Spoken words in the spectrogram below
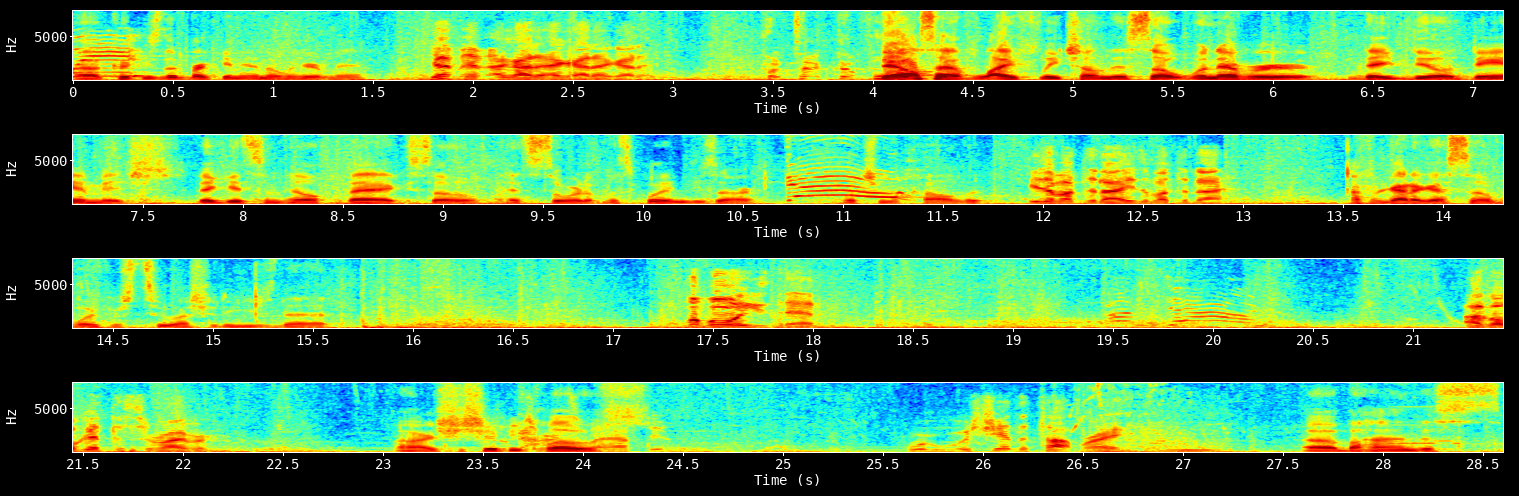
uh, cookies, they're breaking in over here, man. Yep, yep, I got it, I got it, I got it. Protect the They also have life leech on this, so whenever they deal damage, they get some health back. So it's sort of. Let's go ahead and use our what you call it. He's about to die, he's about to die. I forgot I got sub wipers too. I should have used that. Oh, he's dead. I'm down. I'll go get the survivor. All right, she should be Sure, I have close. to. Where, where she at the top, right? Uh, behind us,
